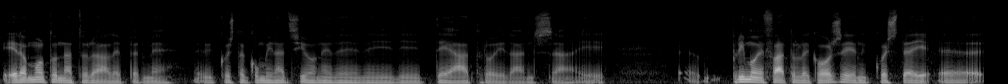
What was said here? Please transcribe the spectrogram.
era molto naturale per me. Eh, questa combinazione di teatro e danza. E, prima ho fatto le cose in questo eh,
